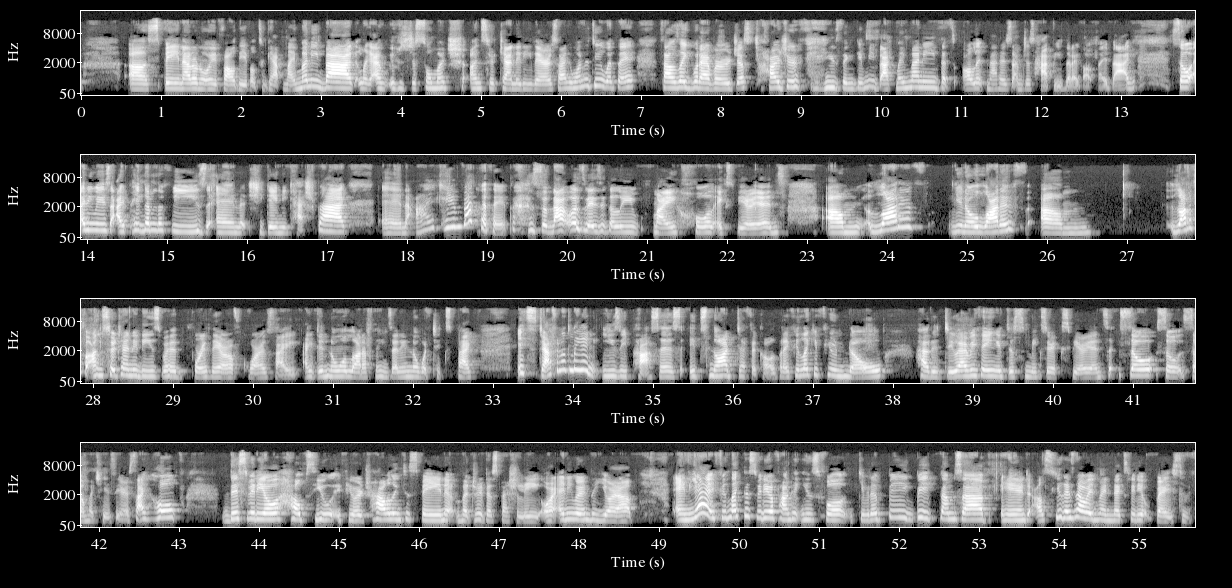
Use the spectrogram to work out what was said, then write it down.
uh, Spain. I don't know if I'll be able to get my money back. Like, I, it was just so much uncertainty there. So I didn't want to deal with it. So I was like, whatever, just charge your fees and give me back my money. That's all it matters. I'm just happy that I got my bag. So, anyways, I paid them the fees and she gave me cash back and I came back with it. So that was basically my whole experience. Um, a lot of, you know, a lot of, um, a lot of uncertainties were, were there, of course. I, I didn't know a lot of things. I didn't know what to expect. It's definitely an easy process. It's not difficult, but I feel like if you know how to do everything, it just makes your experience so, so, so much easier. So I hope this video helps you if you're traveling to Spain, Madrid especially, or anywhere in the Europe. And yeah, if you like this video, found it useful, give it a big, big thumbs up, and I'll see you guys now in my next video very soon.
